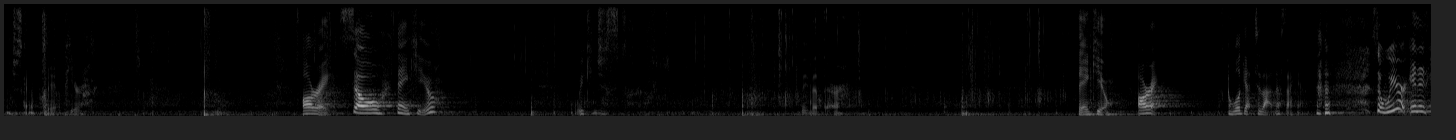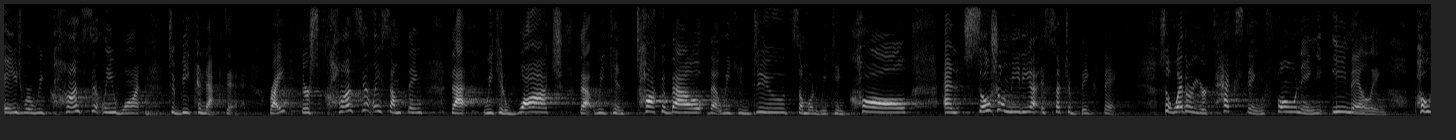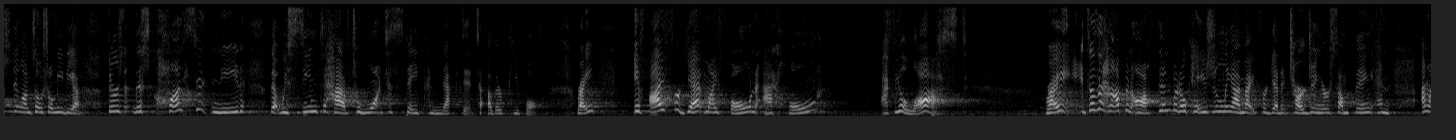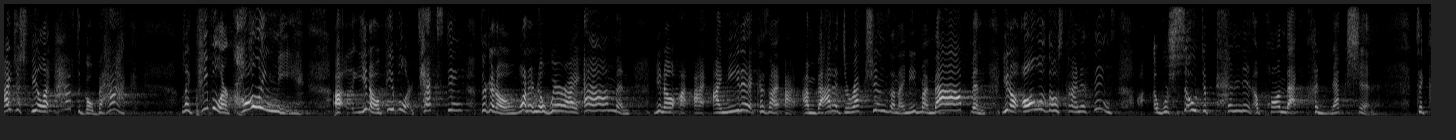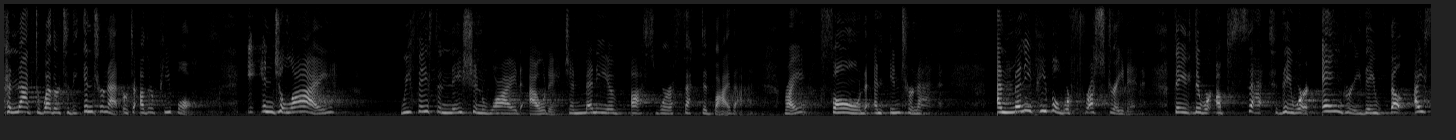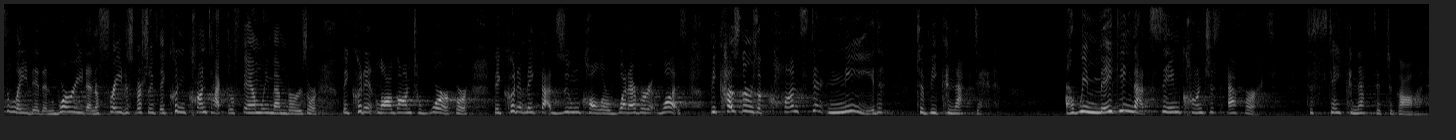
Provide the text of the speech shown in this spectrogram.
I'm just going to put it up here. All right. So, thank you. We can just leave it there. Thank you. All right. We'll get to that in a second. so, we are in an age where we constantly want to be connected right? There's constantly something that we can watch, that we can talk about, that we can do, someone we can call. And social media is such a big thing. So, whether you're texting, phoning, emailing, posting on social media, there's this constant need that we seem to have to want to stay connected to other people, right? If I forget my phone at home, I feel lost right? It doesn't happen often, but occasionally I might forget it charging or something, and, and I just feel like I have to go back. Like people are calling me. Uh, you know, people are texting. They're gonna wanna know where I am, and you know, I, I, I need it because I, I, I'm bad at directions and I need my map, and you know, all of those kind of things. We're so dependent upon that connection to connect, whether to the internet or to other people. In July, we faced a nationwide outage, and many of us were affected by that, right? Phone and internet. And many people were frustrated. They, they were upset. They were angry. They felt isolated and worried and afraid, especially if they couldn't contact their family members or they couldn't log on to work or they couldn't make that Zoom call or whatever it was, because there's a constant need to be connected. Are we making that same conscious effort? to stay connected to God?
